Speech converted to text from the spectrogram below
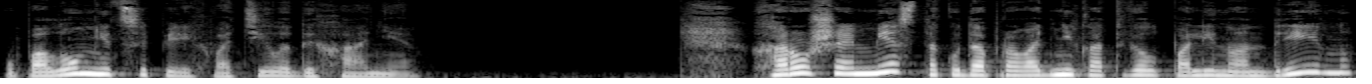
у паломницы перехватило дыхание. Хорошее место, куда проводник отвел Полину Андреевну,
